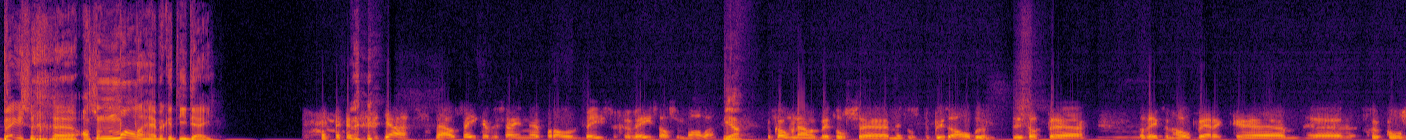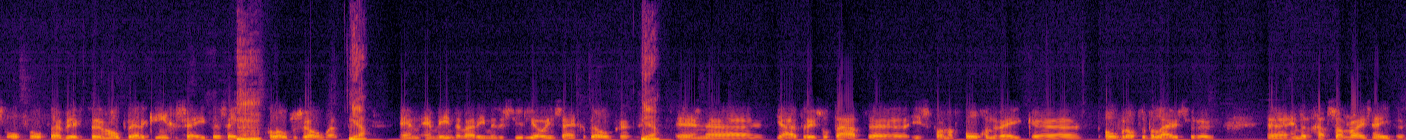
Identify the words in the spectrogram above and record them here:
bezig als een malle, heb ik het idee. ja, nou zeker. We zijn uh, vooral bezig geweest als een malle. Ja. We komen namelijk met ons, uh, met ons debuutalbum. Dus dat, uh, dat heeft een hoop werk eh, eh, gekost of, of hebben heeft een hoop werk ingezeten. Zeker Mhm. afgelopen zomer Ja, en, en winter waarin we de studio in zijn gedoken. ja. En eh, ja, het resultaat eh, is vanaf volgende week eh, overal te beluisteren. Eh, en dat gaat Sunrise heten.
